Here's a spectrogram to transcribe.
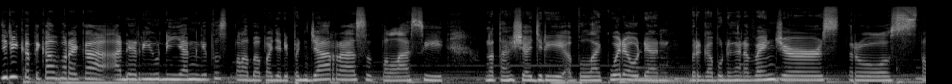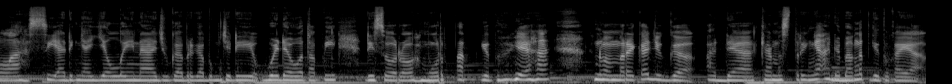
Jadi ketika mereka ada reunian gitu setelah bapaknya di penjara, setelah si Natasha jadi Black Widow dan bergabung dengan Avengers, terus setelah si adiknya Yelena juga bergabung jadi Widow tapi disuruh murtad gitu ya. Nah, mereka juga ada chemistry-nya ada banget gitu kayak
